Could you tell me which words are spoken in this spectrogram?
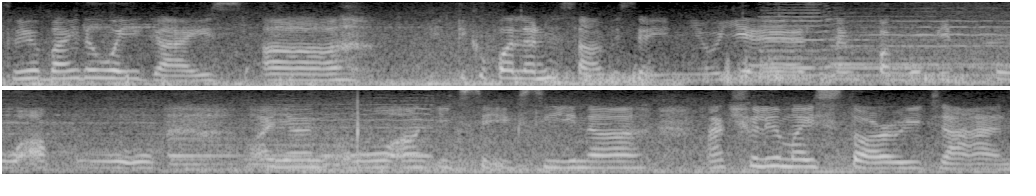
So, by the way guys, uh, hindi ko pala nasabi sa inyo. Yes, nagpagupit po ako. Ayan, oh, ang iksi-iksi na. Actually, my story dyan.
